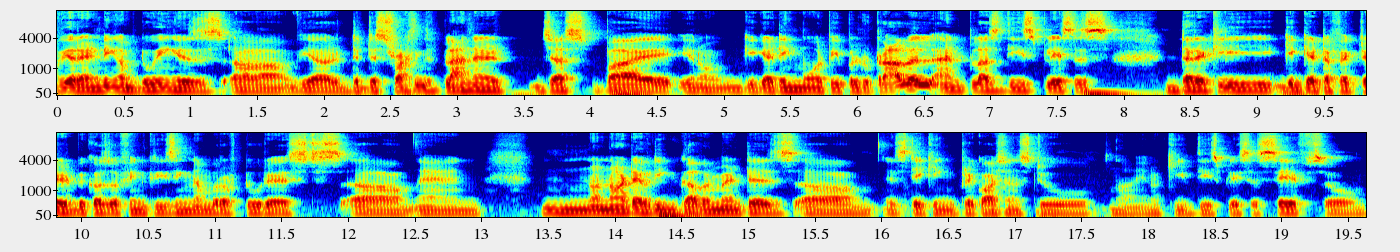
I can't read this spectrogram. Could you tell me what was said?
we are ending up doing is uh, we are de- destroying the planet just by you know getting more people to travel and plus these places directly get affected because of increasing number of tourists um, and no, not every government is um, is taking precautions to uh, you know keep these places safe so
